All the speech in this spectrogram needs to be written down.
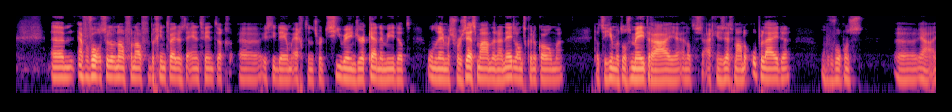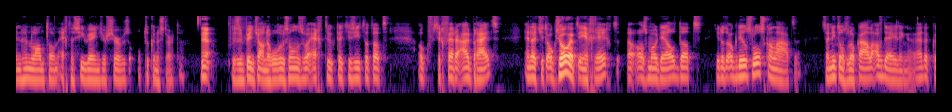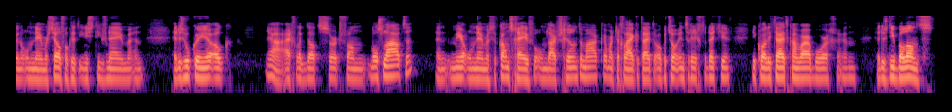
Ehm, en vervolgens zullen we dan vanaf begin 2021 eh, is het idee om echt een soort Sea Ranger Academy, dat ondernemers voor zes maanden naar Nederland kunnen komen. Dat ze hier met ons meedraaien en dat we ze eigenlijk in zes maanden opleiden om vervolgens eh, ja, in hun land dan echt een Sea Ranger service op te kunnen starten. Ja. Dus een puntje aan de horizon is wel echt natuurlijk dat je ziet dat dat ook zich verder uitbreidt. En dat je het ook zo hebt ingericht eh, als model dat je dat ook deels los kan laten. Het zijn niet onze lokale afdelingen. Hè. Daar kunnen ondernemers zelf ook het initiatief nemen. En, hè, dus hoe kun je ook ja, eigenlijk dat soort van loslaten. En meer ondernemers de kans geven om daar verschil in te maken. Maar tegelijkertijd ook het zo in te richten dat je je kwaliteit kan waarborgen. En hè, dus die balans,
